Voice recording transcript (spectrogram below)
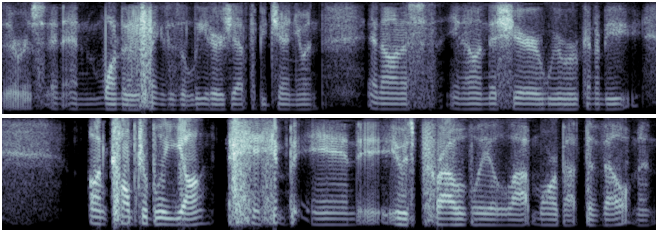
there was and and one of the things as a leader is you have to be genuine and honest. You know, and this year we were going to be uncomfortably young, and it was probably a lot more about development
